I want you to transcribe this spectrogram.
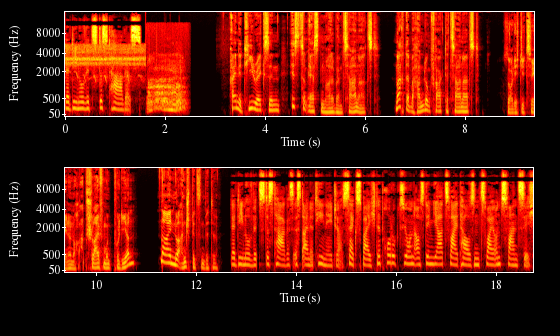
Der Dino-Witz des Tages. Eine T-Rexin ist zum ersten Mal beim Zahnarzt. Nach der Behandlung fragt der Zahnarzt, soll ich die Zähne noch abschleifen und polieren? Nein, nur anspitzen bitte. Der Dino-Witz des Tages ist eine Teenager-Sex-Beichte-Produktion aus dem Jahr 2022.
